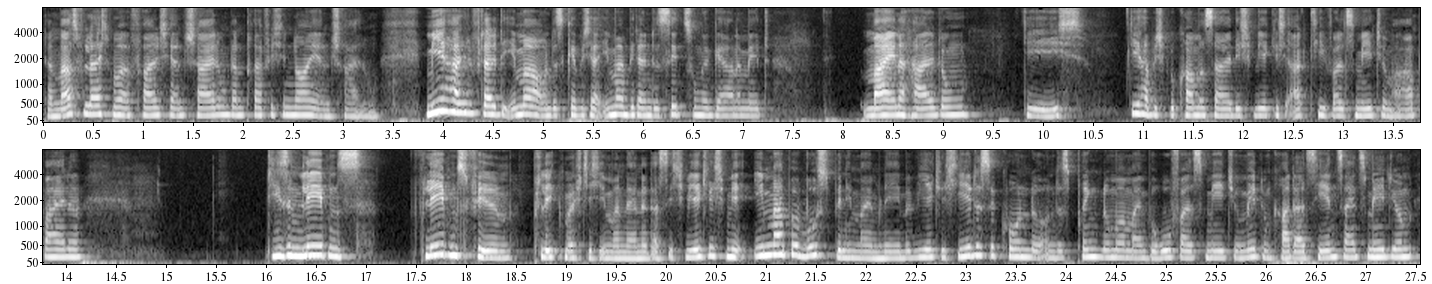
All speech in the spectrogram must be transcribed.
Dann war es vielleicht mal eine falsche Entscheidung, dann treffe ich eine neue Entscheidung. Mir hilft halt immer, und das gebe ich ja immer wieder in der Sitzungen gerne mit, meine Haltung, die ich, die habe ich bekommen, seit ich wirklich aktiv als Medium arbeite. Diesen Lebens, Lebensfilm Blick möchte ich immer nennen, dass ich wirklich mir immer bewusst bin in meinem Leben, wirklich jede Sekunde und das bringt nun mal mein Beruf als Medium mit und gerade als Jenseitsmedium.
